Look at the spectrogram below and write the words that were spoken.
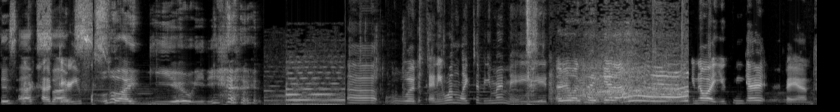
This Like, acts how dare you sucks like you, idiot. Uh, would anyone like to be my maid? Everyone, take it out. You know what? You can get banned.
